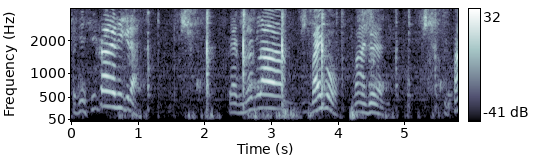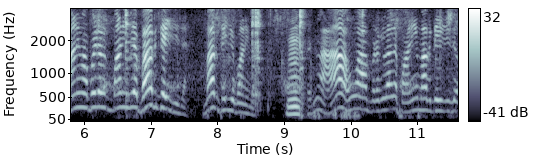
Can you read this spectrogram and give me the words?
પછી શિકારે નીકળ્યા. ત્યાં મરગલા ભાગ્યો વાંધોડાથી પાણીમાં પડ્યો તો પાણી બે ભાગ દઈ દીધા. માગ થઈ ગયો પાણીમાં. હા હું આ મગલાને પાણી માગ દઈ દીધો.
